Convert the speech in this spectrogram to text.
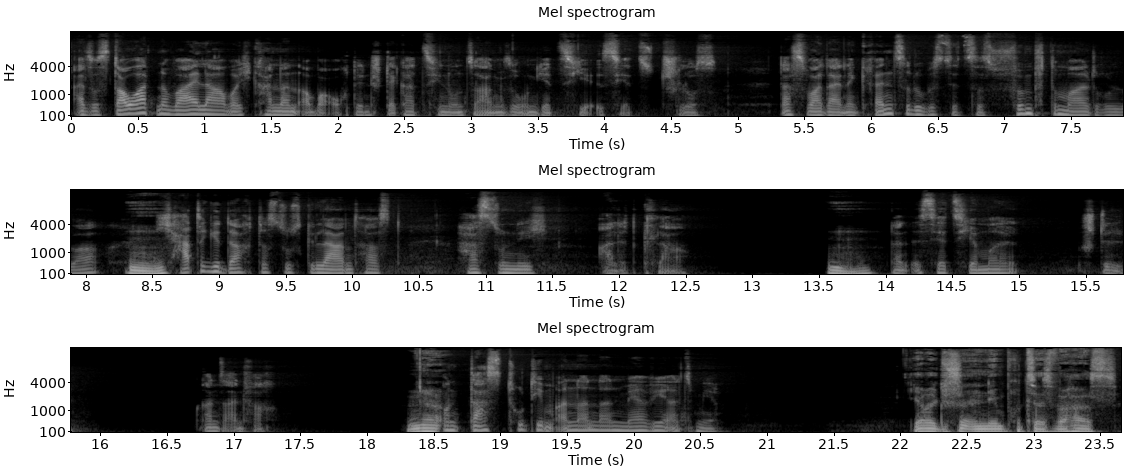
also es dauert eine Weile, aber ich kann dann aber auch den Stecker ziehen und sagen so und jetzt hier ist jetzt Schluss. Das war deine Grenze, du bist jetzt das fünfte Mal drüber. Mhm. Ich hatte gedacht, dass du es gelernt hast, hast du nicht, alles klar. Mhm. Dann ist jetzt hier mal still. Ganz einfach. Ja. Und das tut dem anderen dann mehr weh als mir. ja, weil du schon in dem Prozess warst.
